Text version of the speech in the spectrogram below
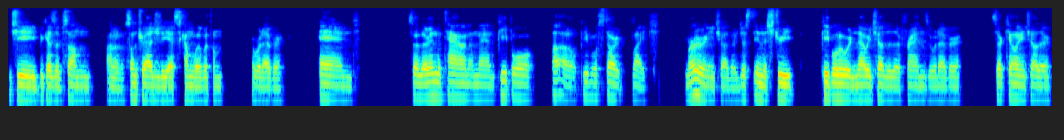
And she, because of some I don't know some tragedy, has to come live with him or whatever. And so they're in the town, and then people, uh oh, people start like murdering each other just in the street. People who would know each other, their friends or whatever. start killing each other.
